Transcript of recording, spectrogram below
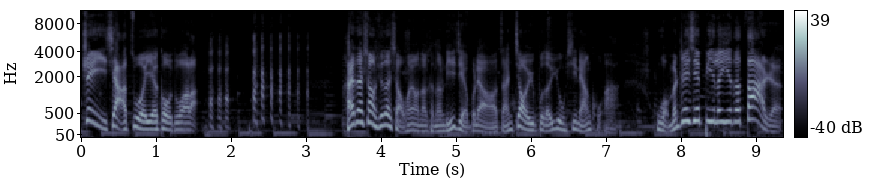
这一下作业够多了。还在上学的小朋友呢，可能理解不了咱教育部的用心良苦啊。我们这些毕了业的大人，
